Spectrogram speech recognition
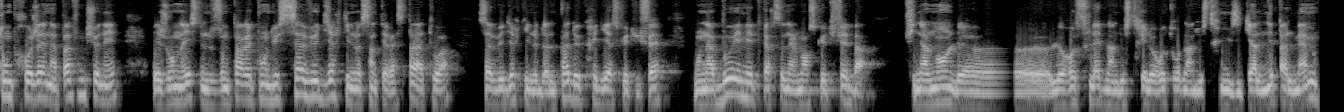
ton projet n'a pas fonctionné, les journalistes ne nous ont pas répondu, ça veut dire qu'ils ne s'intéressent pas à toi ça veut dire qu'il ne donne pas de crédit à ce que tu fais. On a beau aimer personnellement ce que tu fais, bah, finalement, le, euh, le reflet de l'industrie, le retour de l'industrie musicale n'est pas le même.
